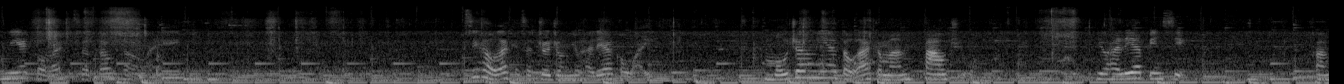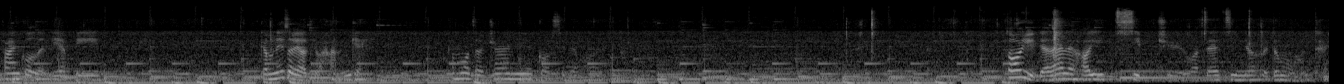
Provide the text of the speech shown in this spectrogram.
呢一個咧就兜上嚟。之後咧，其實最重要係呢一個位，唔好將呢一度咧咁樣包住喎，要喺呢一邊攝，反翻過嚟呢一邊。咁呢度有條痕嘅，咁我就將呢一個攝入去。多餘嘅咧，你可以攝住或者剪咗佢都冇問題。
